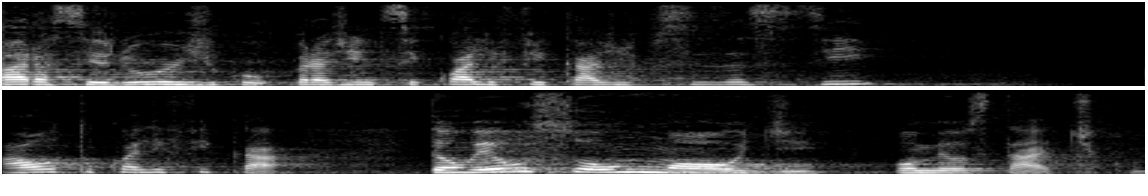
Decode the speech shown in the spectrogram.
para cirúrgico, para a gente se qualificar, a gente precisa se autoqualificar. Então, eu sou um molde homeostático.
